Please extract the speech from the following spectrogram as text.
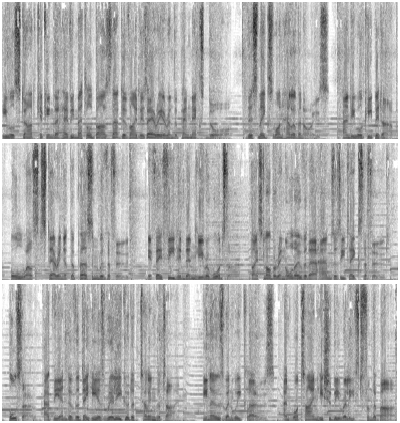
he will start kicking the heavy metal bars that divide his area and the pen next door. This makes one hell of a noise. And he will keep it up, all whilst staring at the person with the food. If they feed him then he rewards them by slobbering all over their hands as he takes the food. Also, at the end of the day he is really good at telling the time. He knows when we close and what time he should be released from the barn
